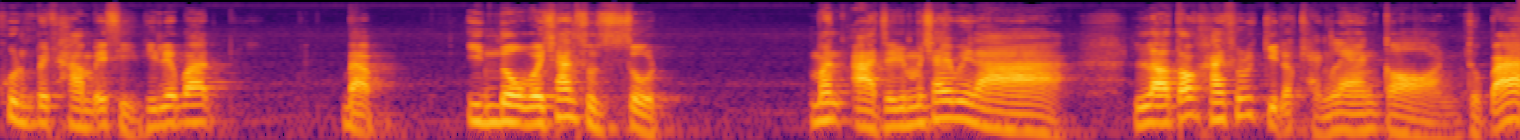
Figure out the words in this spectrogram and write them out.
คุณไปทำไอสิ่งที่เรียกว่าแบบอินโนเวชันสุดๆ มันอาจจะยังไม่ใช่เวลา เราต้องให้ธุรกิจเราแข็งแรงก่อน ถูกปะ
